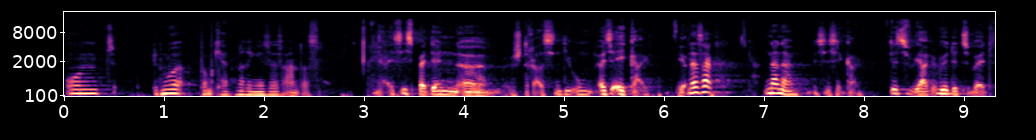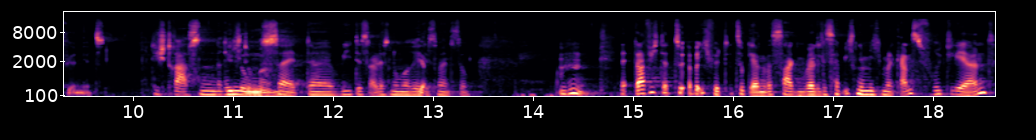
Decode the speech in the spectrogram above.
Und nur beim Kärntner Ring ist es anders. Ja, es ist bei den äh, Straßen die um, also egal. Ja. Na sag. Nein, nein, es ist egal. Das wäre, würde zu weit führen jetzt. Die Straßenrichtungsseite, wie das alles nummeriert ja. ist, meinst du? Mhm. Darf ich dazu, aber ich würde dazu gerne was sagen, weil das habe ich nämlich mal ganz früh gelernt,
